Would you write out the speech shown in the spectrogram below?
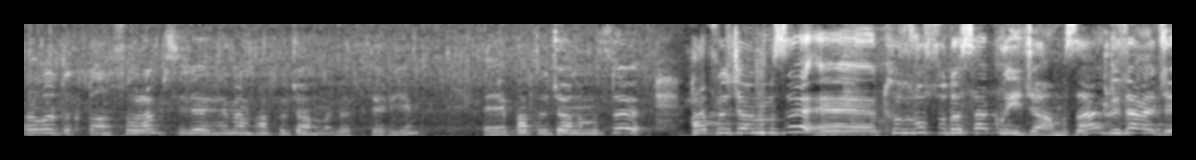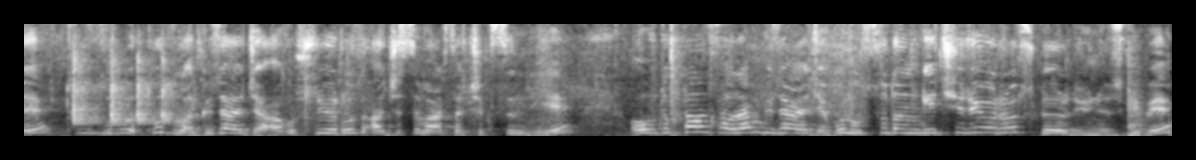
Kavurduktan sonra size hemen patlıcanımı göstereyim. E, patlıcanımızı patlıcanımızı e, tuzlu suda saklayacağımıza güzelce tuzlu tuzla güzelce avuçluyoruz acısı varsa çıksın diye. Ovduktan sonra güzelce bunu sudan geçiriyoruz gördüğünüz gibi.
